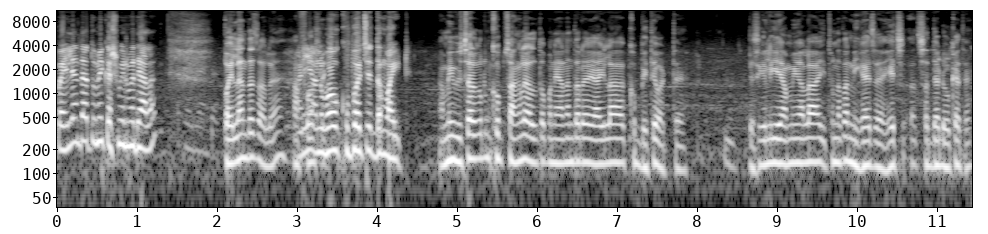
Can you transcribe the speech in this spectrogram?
पहिल्यांदा तुम्ही काश्मीरमध्ये आलात? पहिल्यांदाच आलो आहे आणि अनुभव खूपच एकदम वाईट. आम्ही विचार करून खूप चांगलं आलतो पण यानंतर यायला खूप भीती वाटते. बेसिकली आम्ही याला इथून आता निघायचं आहे हेच सध्या डोक्यात आहे.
